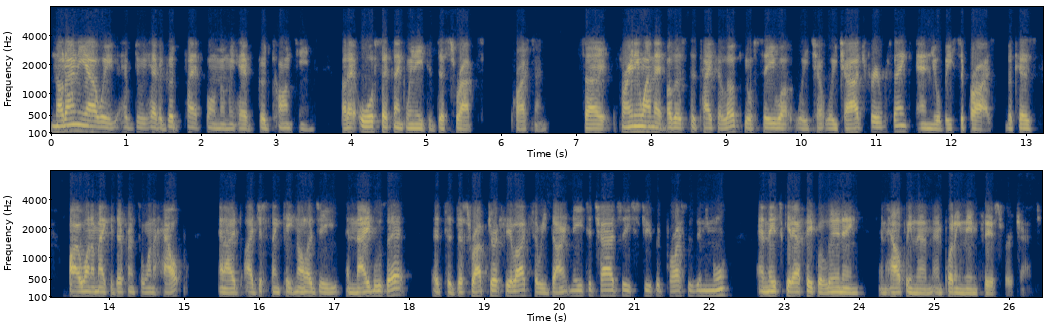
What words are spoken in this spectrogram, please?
not only are we have, do we have a good platform and we have good content, but I also think we need to disrupt pricing. So for anyone that bothers to take a look, you'll see what we ch- we charge for everything, and you'll be surprised because I want to make a difference. I want to help, and I, I just think technology enables that. It's a disruptor, if you like. So we don't need to charge these stupid prices anymore, and let's get our people learning and helping them and putting them first for a change.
